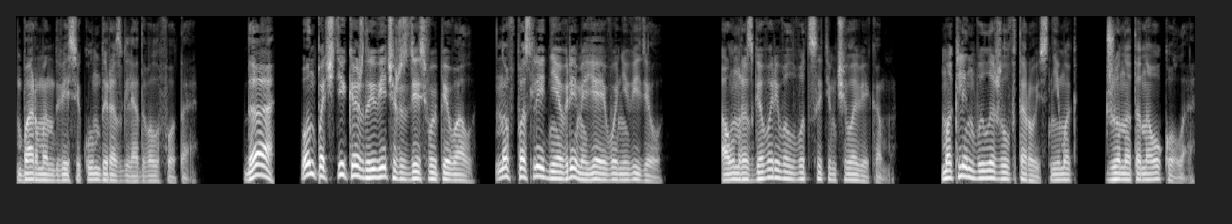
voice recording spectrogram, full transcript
Бармен две секунды разглядывал фото. «Да, он почти каждый вечер здесь выпивал, но в последнее время я его не видел». А он разговаривал вот с этим человеком. Маклин выложил второй снимок Джонатана Укола.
